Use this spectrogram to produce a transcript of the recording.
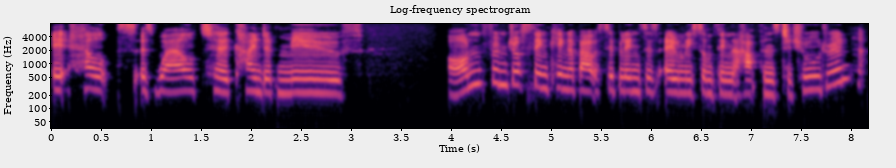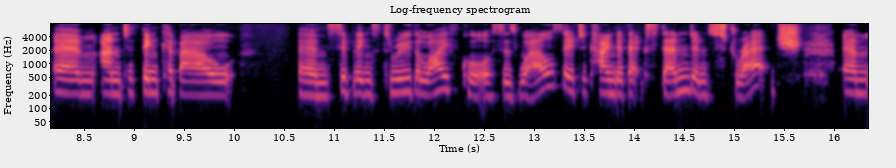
it helps as well to kind of move on from just thinking about siblings as only something that happens to children um, and to think about um, siblings through the life course as well. So to kind of extend and stretch um,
